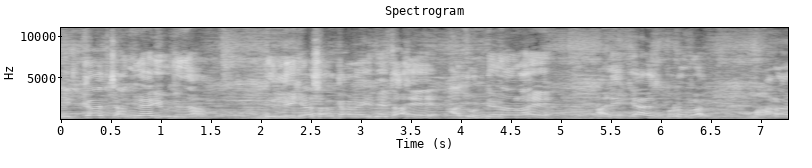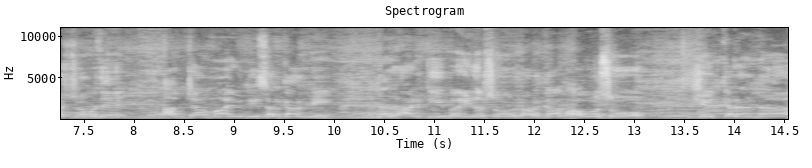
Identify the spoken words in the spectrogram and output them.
इतका चांगल्या योजना दिल्लीच्या सरकारही देत आहे अजून देणार आहे. आणि त्याचबरोबर महाराष्ट्रामध्ये आमच्या महायुती सरकारने तर लाडकी बहीण असो लाडका भाऊ असो शेतकऱ्यांना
